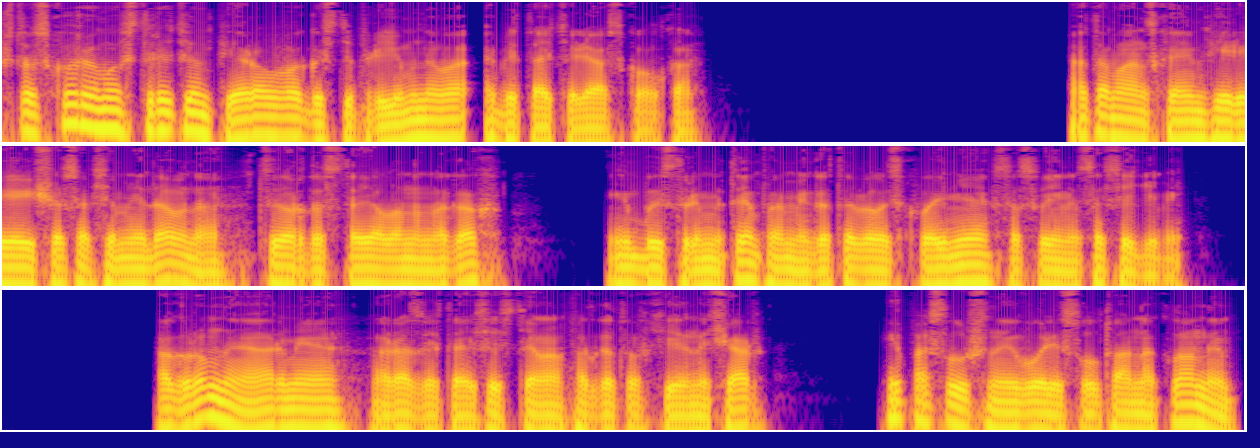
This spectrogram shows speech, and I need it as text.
что скоро мы встретим первого гостеприимного обитателя осколка. Атаманская империя еще совсем недавно твердо стояла на ногах и быстрыми темпами готовилась к войне со своими соседями. Огромная армия, развитая система подготовки янычар и послушные воле султана кланы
